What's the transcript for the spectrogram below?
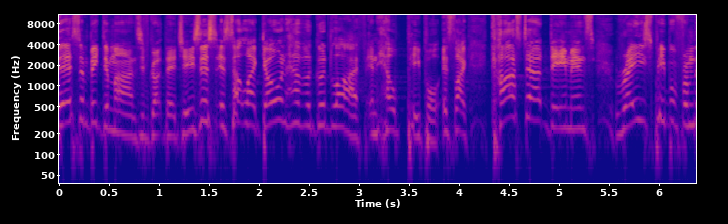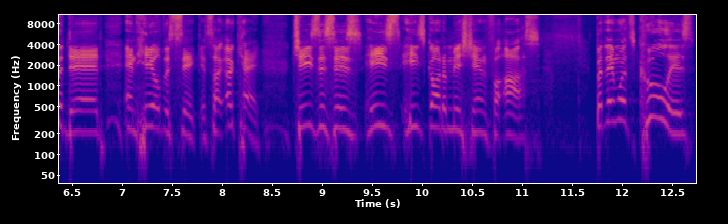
there's some big demands you've got there, Jesus. It's not like go and have a good life and help people. It's like cast out demons, raise people from the dead, and heal the sick. It's like, okay, Jesus is, he's, he's got a mission for us. But then what's cool is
